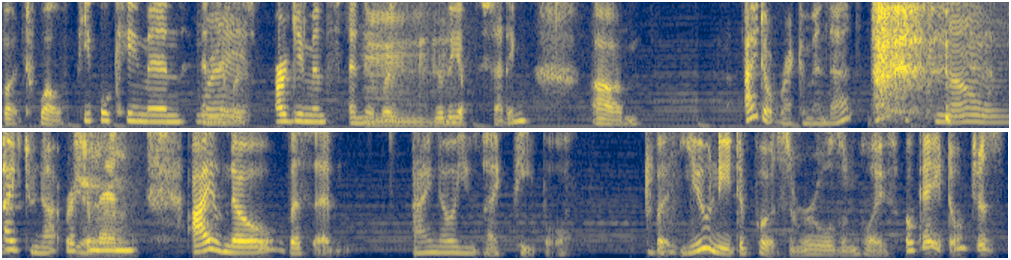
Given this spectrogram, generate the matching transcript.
but 12 people came in and there was arguments and it was really Mhm. upsetting. Um, I don't recommend that. no I do not recommend. I know, listen, I know you like people, but you need to put some rules in place. Okay, don't just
